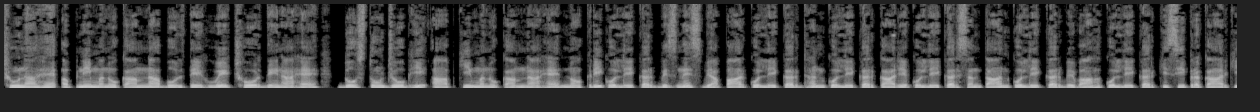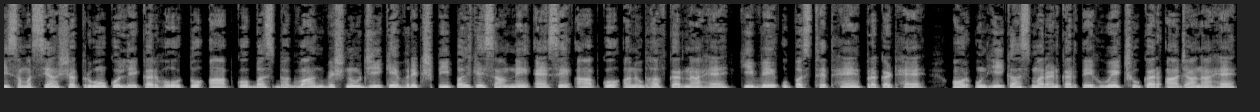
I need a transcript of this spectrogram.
छूना है अपनी मनोकामना बोलते हुए छोड़ देना है। दोस्तों, जो भी आपकी मनोकामना है, नौकरी को लेकर, बिज़नेस, व्यापार को लेकर, धन को लेकर, कार्य को लेकर, संतान को लेकर, विवाह को लेकर, किसी प्रकार की समस्या, शत्रुओं को लेकर हो तो आपको बस भगवान विष्णु जी के वृक्ष पीपल के सामने ऐसे आपको अनुभव करना है कि वे उपस्थित हैं, प्रकट है और उन्हीं का स्मरण करते हुए छूकर आ जाना है।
